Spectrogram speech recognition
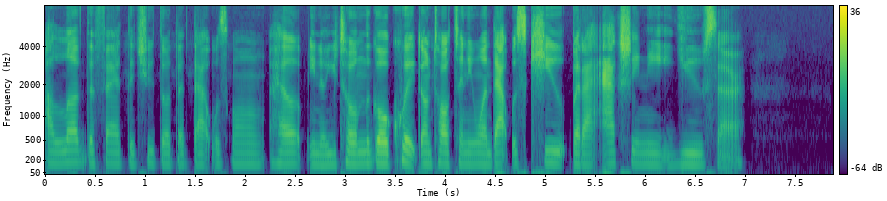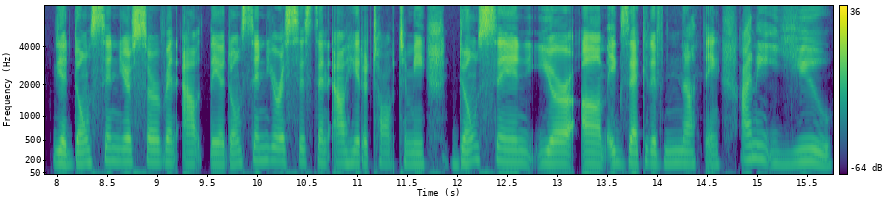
I love the fact that you thought that that was going to help. You know, you told him to go quick, don't talk to anyone. That was cute, but I actually need you, sir. Yeah, don't send your servant out there. Don't send your assistant out here to talk to me. Don't send your um, executive nothing. I need you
